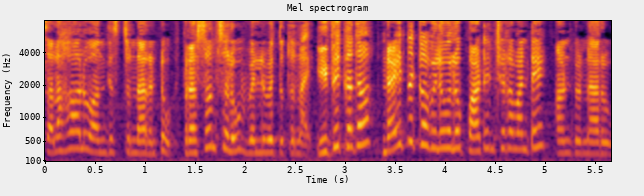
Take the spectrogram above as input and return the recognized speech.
సలహాలు అందిస్తున్నారంటూ ప్రశంసలు వెల్లువెత్తుతున్నాయి. ఇది కదా నైతిక విలువలు పాటించడం అంటే అంటున్నారు.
